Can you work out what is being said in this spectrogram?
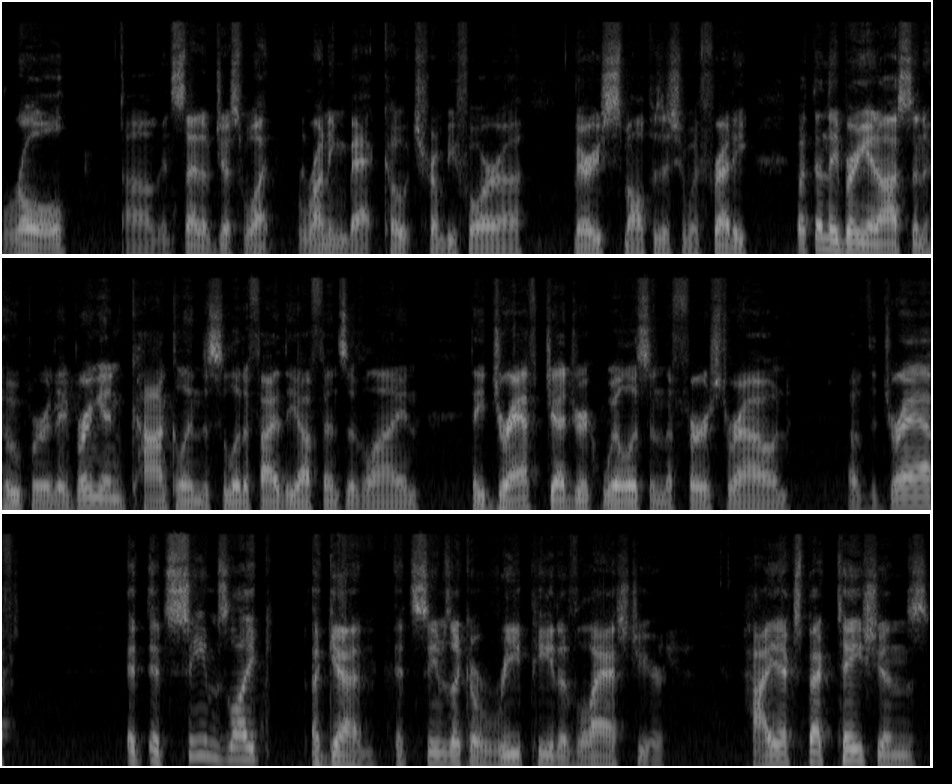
role um, instead of just what running back coach from before a very small position with Freddie. But then they bring in Austin Hooper. They bring in Conklin to solidify the offensive line. They draft Jedrick Wills in the first round of the draft. it, it seems like again, it seems like a repeat of last year. High expectations,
